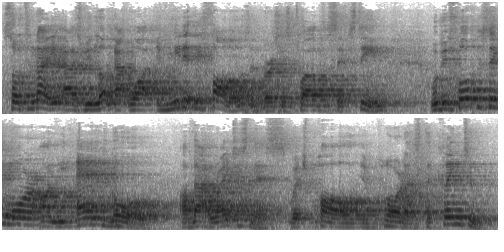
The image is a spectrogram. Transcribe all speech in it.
So tonight, as we look at what immediately follows in verses 12 to 16, we'll be focusing more on the end goal of that righteousness which Paul implored us to cling to.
